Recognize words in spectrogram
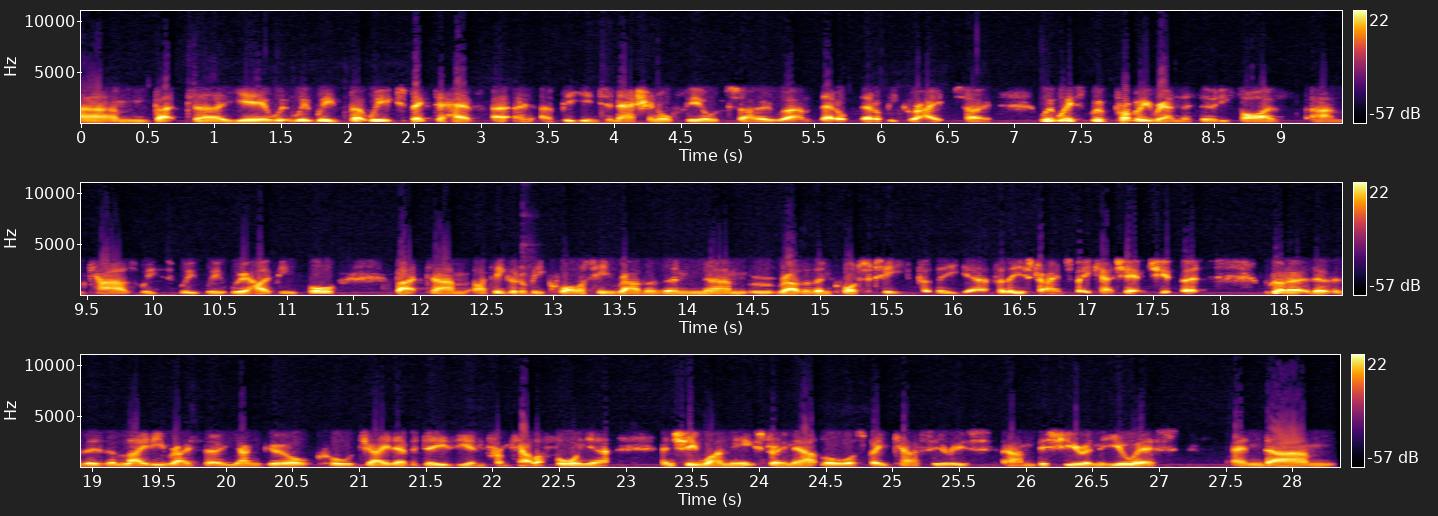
um, but uh, yeah, we, we, we, but we expect to have a, a big international field, so um, that'll that'll be great. So we, we're, we're probably around the 35 um, cars we, we, we are hoping for, but um, I think it'll be quality rather than um, rather than quantity for the uh, for the Australian Speed Car Championship. But we've got a there's a lady racer, a young girl called Jade Avedisian from California, and she won the Extreme Outlaw Speed Car Series um, this year in the US and um,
